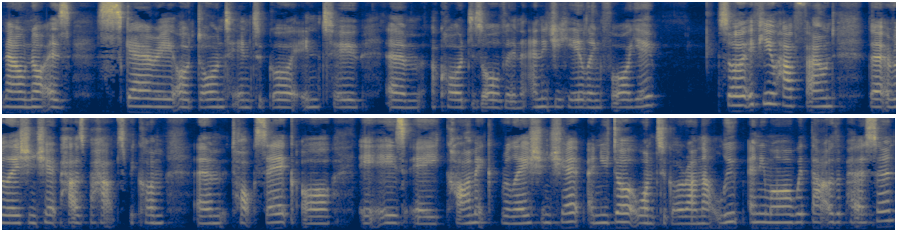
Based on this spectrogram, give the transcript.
now not as scary or daunting to go into um, a cord dissolving energy healing for you. So if you have found that a relationship has perhaps become um, toxic or it is a karmic relationship and you don't want to go around that loop anymore with that other person.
